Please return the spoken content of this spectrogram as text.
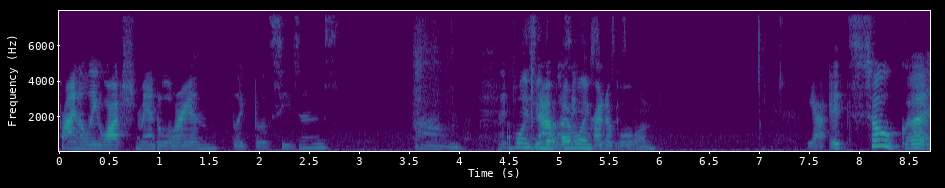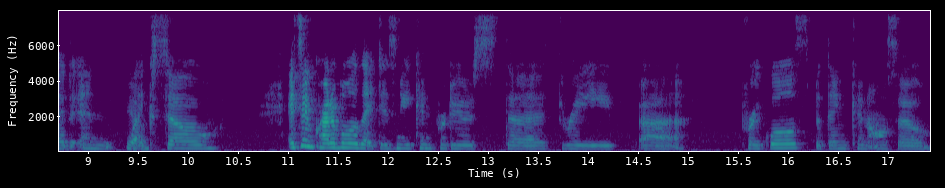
finally watched Mandalorian, like both seasons. Um, I've only seen that the, I've only seen incredible. season one. Yeah, it's so good and Yeah. like so. It's incredible that Disney can produce the three uh, prequels, but then can also,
